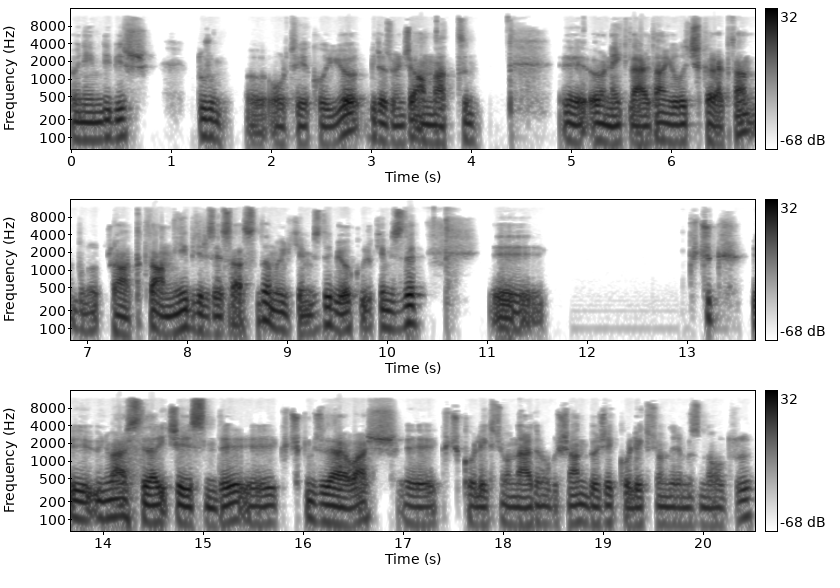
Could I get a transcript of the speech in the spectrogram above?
önemli bir durum e, ortaya koyuyor. Biraz önce anlattığım e, örneklerden yola çıkaraktan bunu rahatlıkla anlayabiliriz esasında ama ülkemizde bir yok. Ülkemizde e, küçük e, üniversiteler içerisinde e, küçük müzeler var. E, küçük koleksiyonlardan oluşan böcek koleksiyonlarımızın olduğu.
